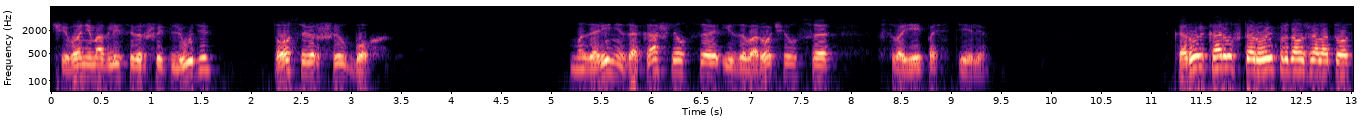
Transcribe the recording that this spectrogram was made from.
Чего не могли совершить люди, то совершил Бог». Мазарини закашлялся и заворочился, в своей постели. Король Карл II, продолжал Атос,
